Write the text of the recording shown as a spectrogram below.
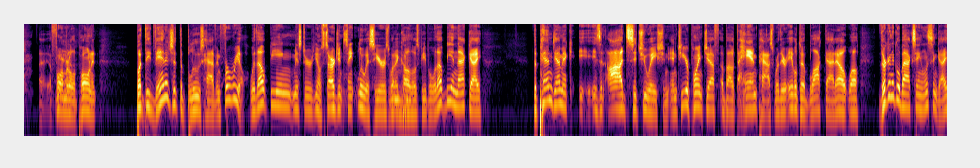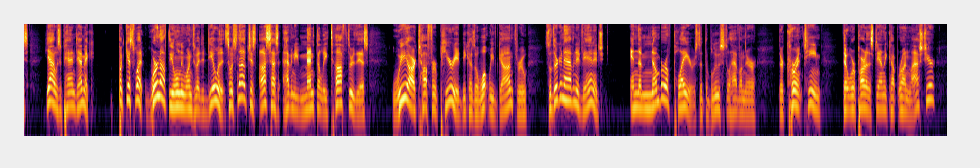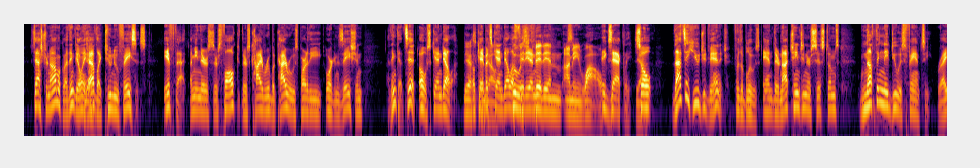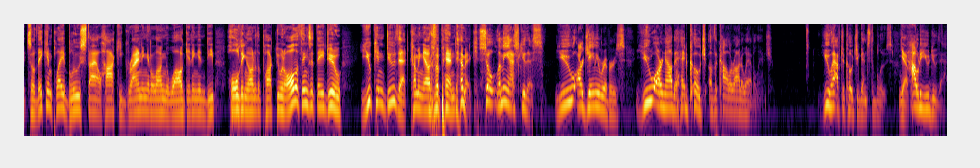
a formidable opponent. But the advantage that the Blues have, and for real, without being Mister, you know, Sergeant St. Louis here is what I call mm-hmm. those people. Without being that guy, the pandemic is an odd situation. And to your point, Jeff, about the hand pass, where they're able to block that out, well, they're going to go back saying, listen, guys, yeah, it was a pandemic. But guess what? We're not the only ones who had to deal with it. So it's not just us has, having to be mentally tough through this. We are tougher, period, because of what we've gone through. So they're going to have an advantage. And the number of players that the Blues still have on their, their current team that were part of the Stanley Cup run last year, it's astronomical. I think they only have like two new faces, if that. I mean, there's there's Faulk, there's Kyrou, but Kyrou was part of the organization. I think that's it. Oh, Scandella. Yeah. okay, but Scandella Who fit in fit in. I mean, wow. Exactly. Yeah. So that's a huge advantage for the Blues. And they're not changing their systems. Nothing they do is fancy, right? So they can play blues style hockey, grinding it along the wall, getting in deep, holding onto the puck, doing all the things that they do. You can do that coming out of a pandemic. So let me ask you this: You are Jamie Rivers. You are now the head coach of the Colorado Avalanche. You have to coach against the Blues. Yeah. How do you do that?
